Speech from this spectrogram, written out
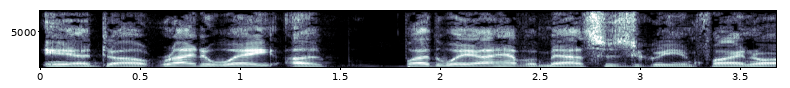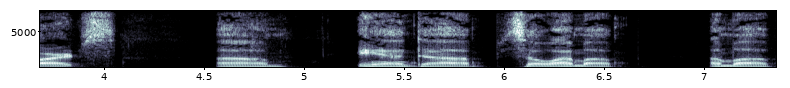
And uh, right away, uh, by the way, I have a master's degree in fine arts, um, and uh, so I'm a I'm a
